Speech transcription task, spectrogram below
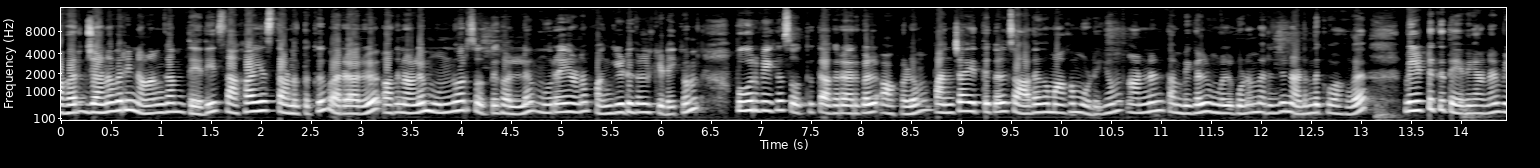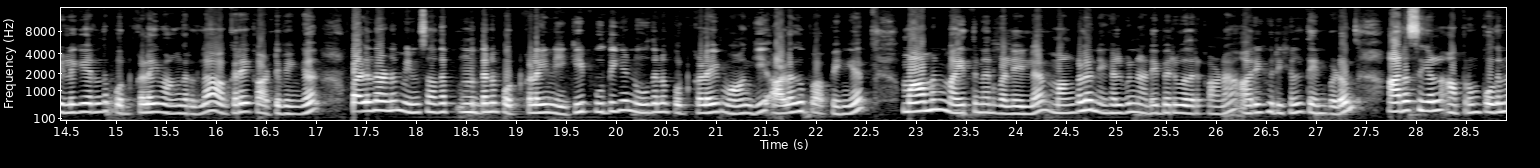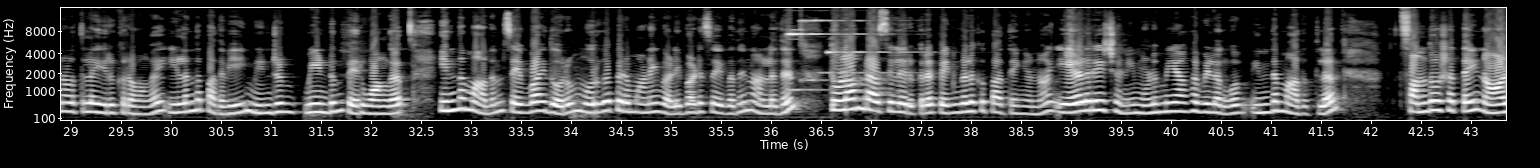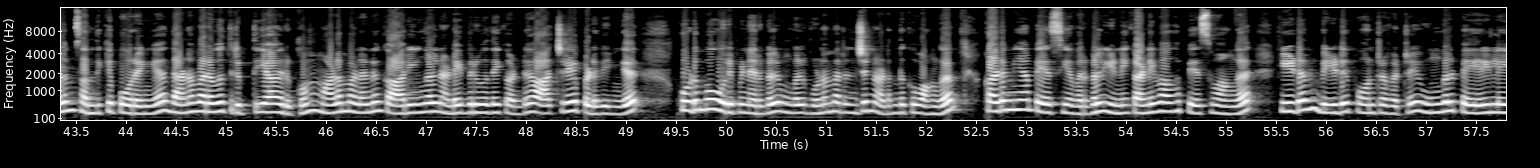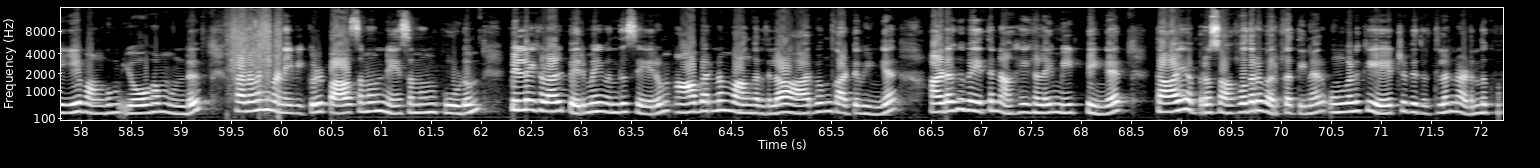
அவர் ஜனவரி நான்காம் தேதி சகாயஸ்தானத்துக்கு வர்றாரு. அதனால முன்னோர் சொத்துகளில் முறையான பங்கீடுகள் கிடைக்கும். பூர்வீக சொத்து தகராறுகள் ஆகலும் பஞ்சாயத்துகள் சாதகமாக முடியும். அண்ணன் தம்பிகள் உங்கள் குணமறிஞ்சு நடந்துக்குவாங்க. வீட்டுக்கு தேவையான விலையுயர்ந்த பொருட்களை வாங்குறதுல அக்கறை காட்டுவீங்க. பழுதான மின்சாத நூதன பொருட்களை நீக்கி புதிய நூதன பொருட்களை வாங்கி அழகு பார்ப்பீங்க. மாமன் மைத்துனர் வழியில் மங்கள நிகழ்வு நடைபெறுவதற்கான அறிகுறிகள் தென்படும். அரசியல் அப்புறம் பொதுநலத்தில் இருக்கிறவங்க இழந்த பதவியை மீண்டும் மீண்டும் பெறுவாங்க. இந்த மாதம் செவ்வாய் தோறும் முருகப்பெருமானை வழிபாடு செய்வது நல்லது. துலாம் ராசியில் இருக்கிற பெண்களுக்கு பார்த்தீங்கன்னா ஏழரை சனி முழுமையாக விளங்கும். இந்த மாதத்துல சந்தோஷத்தை நாளும் சந்திக்க போறீங்க. தனவரவு திருப்தியா இருக்கும். மலமலனு காரியங்கள் நடைபெறுவதை கண்டு ஆச்சரியப்படுவீங்க. குடும்ப உறுப்பினர்கள் உங்கள் குணமறிஞ்சு நடந்துக்குவாங்க. கடுமையா பேசியவர்கள் இனி கனிவாக பேசுவாங்க. இடம் வீடு போன்றவற்றை உங்கள் பெயரிலேயே வாங்கும் யோகம் உண்டு. கணவன் மனைவிக்குள் பாசமும் நேசமும் கூடும். பிள்ளைகளால் பெருமை வந்து சேரும். ஆபரணம் வாங்குறதுல ஆர்வம் காட்டுவீங்க. அடகு வைத்த நகைகளை மீட்பீங்க. தாய் அப்புறம் சகோதர வர்க்கத்தினர் உங்களுக்கு ஏற்ற விதத்துல நடந்துக்குவாங்க.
